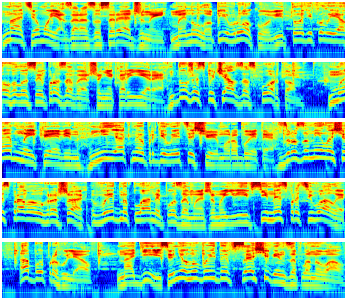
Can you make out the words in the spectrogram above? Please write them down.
На цьому я зараз зосереджений. Минуло півроку відтоді, коли я оголосив про завершення кар'єри. Дуже скучав за спортом. Мемний Кевін ніяк не оприділиться, що йому робити. Зрозуміло, що справа у грошах. Видно, плани поза межами UFC не спрацювали або прогуляв. Надіюсь, у нього вийде все, що він запланував.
